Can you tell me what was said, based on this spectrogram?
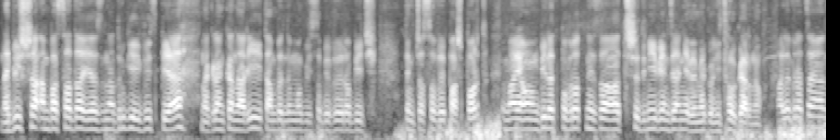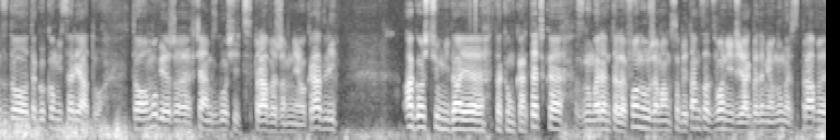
Najbliższa ambasada jest na drugiej wyspie, na Gran Canaria i tam będą mogli sobie wyrobić tymczasowy paszport. Mają bilet powrotny za 3 dni, więc ja nie wiem jak oni to ogarną. Ale wracając do tego komisariatu, to mówię, że chciałem zgłosić sprawę, że mnie okradli. A gościu mi daje taką karteczkę z numerem telefonu, że mam sobie tam zadzwonić i jak będę miał numer sprawy,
